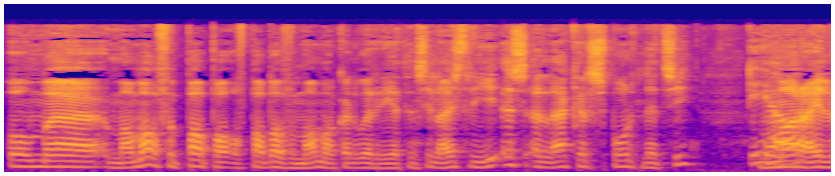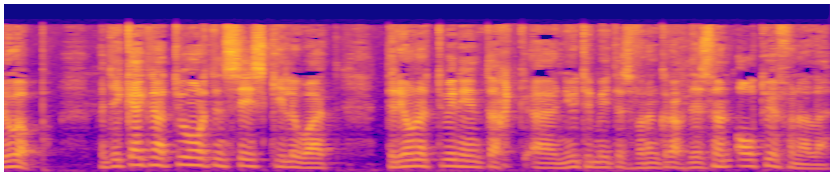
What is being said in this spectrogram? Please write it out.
om uh, mamma of pappa of pappa of mamma kan oorreed en sê luister, hier is 'n lekker sportnutsie, ja. maar hy loop. Want jy kyk na 206 kW 392 uh, Newtonmeters wrinkrag. Dis nou al twee van hulle.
